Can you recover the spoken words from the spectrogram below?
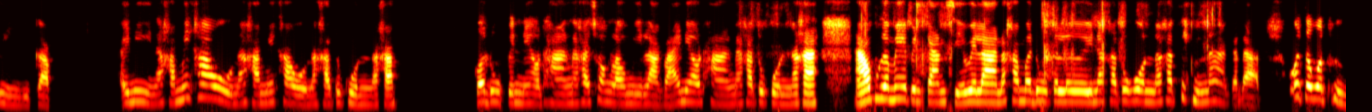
64กับไอ้นี่นะคะ ไม่เข้านะคะไม่เข้านะคะ ทุกคนนะคะก็ดูเป็นแนวทางนะคะ ช่องเรามีหลากหลายแนวทางนะคะ ทุกคนนะคะ เอาเพื่อไม่ให้เป็นการเสียเวลานะคะ มาดูกันเลยนะคะ ทุกคนนะคะเต็มหน้ากระดาษโอ้ยแต่ว่าถือ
